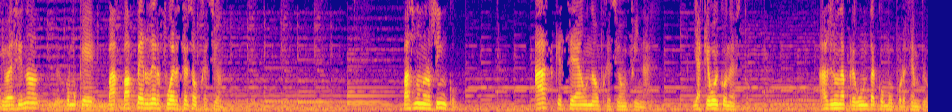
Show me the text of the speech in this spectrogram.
y va a decir, no, como que va, va a perder fuerza esa objeción. Paso número 5. Haz que sea una objeción final. ¿Y a qué voy con esto? Hazle una pregunta como por ejemplo,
